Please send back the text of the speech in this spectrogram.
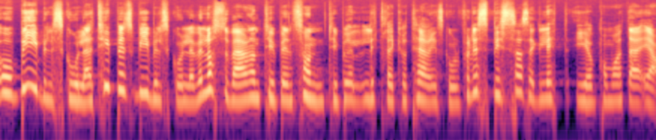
og, bibelskole, typisk bibelskole vil også være en, type, en sånn type litt rekrutteringsskole. For det spisser seg litt i å på en måte, ja,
